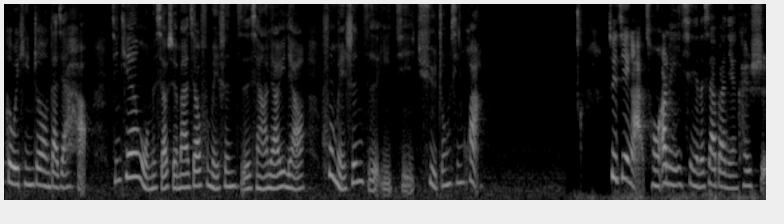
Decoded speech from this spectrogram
各位听众，大家好。今天我们小雪妈教赴美生子，想要聊一聊赴美生子以及去中心化。最近啊，从二零一七年的下半年开始，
